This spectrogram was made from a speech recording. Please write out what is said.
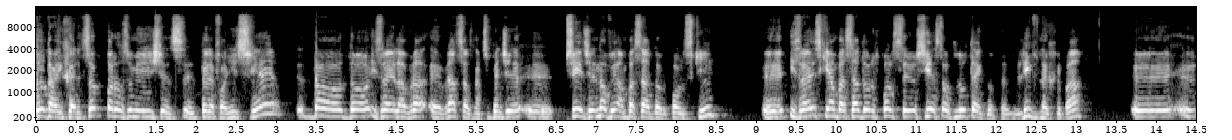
Y, Duda i Herzog porozumieli się z, telefonicznie. Do, do Izraela e, wraca, znaczy będzie, y, przyjedzie nowy ambasador polski. Y, Izraelski ambasador w Polsce już jest od lutego, ten Liwne chyba. Y, y,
